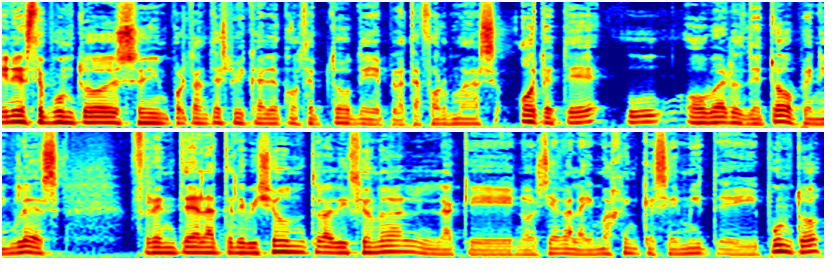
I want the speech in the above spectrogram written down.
En este punto es importante explicar el concepto de plataformas OTT u over the top en inglés. Frente a la televisión tradicional en la que nos llega la imagen que se emite y punto,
